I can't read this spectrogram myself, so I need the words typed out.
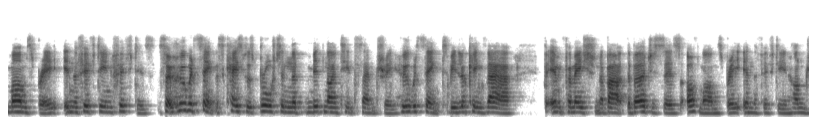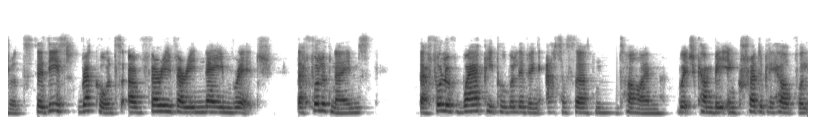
Malmesbury in the 1550s. So who would think this case was brought in the mid 19th century? Who would think to be looking there for information about the Burgesses of Malmesbury in the 1500s? So these records are very, very name rich. They're full of names. They're full of where people were living at a certain time, which can be incredibly helpful,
